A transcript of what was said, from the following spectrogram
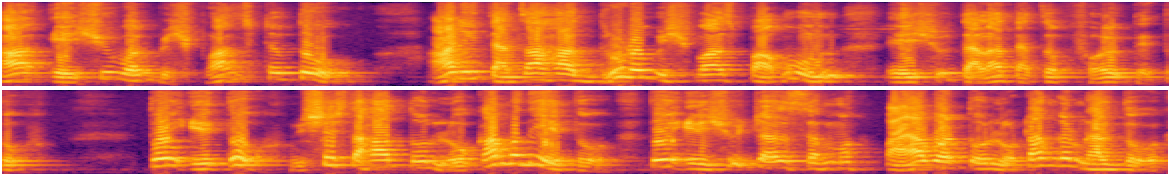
हा येशूवर विश्वास ठेवतो. आणि त्याचा हा दृढ विश्वास पाहून येशू त्याला त्याचं फळ देतो. तो येतो विशेषत तो लोकांमध्ये येतो. तो येशूच्या सम पायावर तो लोटांगण घालतो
